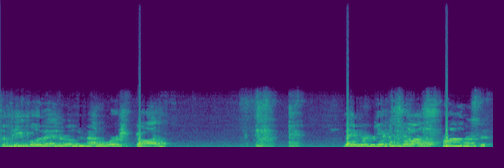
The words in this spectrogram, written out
The people of Israel knew how to worship God. They were given God's promises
